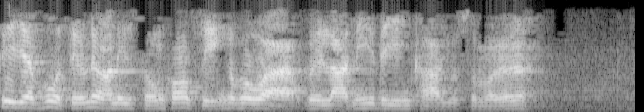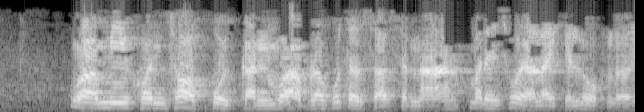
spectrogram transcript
ที่จะพูดถึงเรื่องอนิสงส์ของสิงก็เพราะว่าเวลานี้ได้ยินข่าวอยู่เสมอ ว่ามีคนชอบพูดกันว่าพระพุทธศาสนาไม่ได้ช่วยอะไรแก่โลกเลย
